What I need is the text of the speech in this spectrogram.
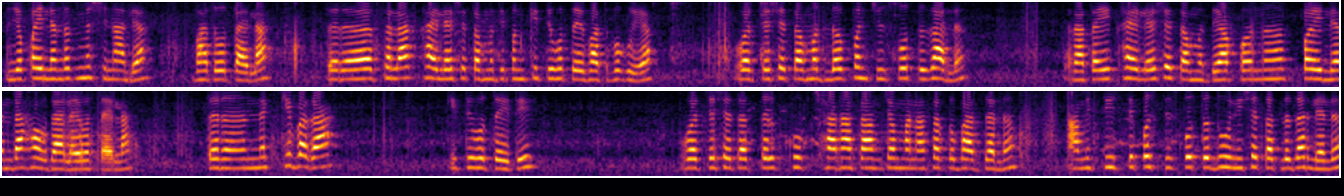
म्हणजे पहिल्यांदाच मशीन आल्या भात ओतायला. तर चला खायल्या शेतामध्ये पण किती होतंय भात बघूया. वरच्या शेतामधलं पंचवीस पोतं झालं. तर आता हे खायल्या शेतामध्ये आपण पहिल्यांदा हौद आहे ओतायला. तर नक्की बघा किती होतंय ते. वरच्या शेतात तर खूप छान असं आमच्या मनासारखं भात झालं. आम्ही तीस ते पस्तीस पोतं दोन्ही शेतातलं धरलेलं.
